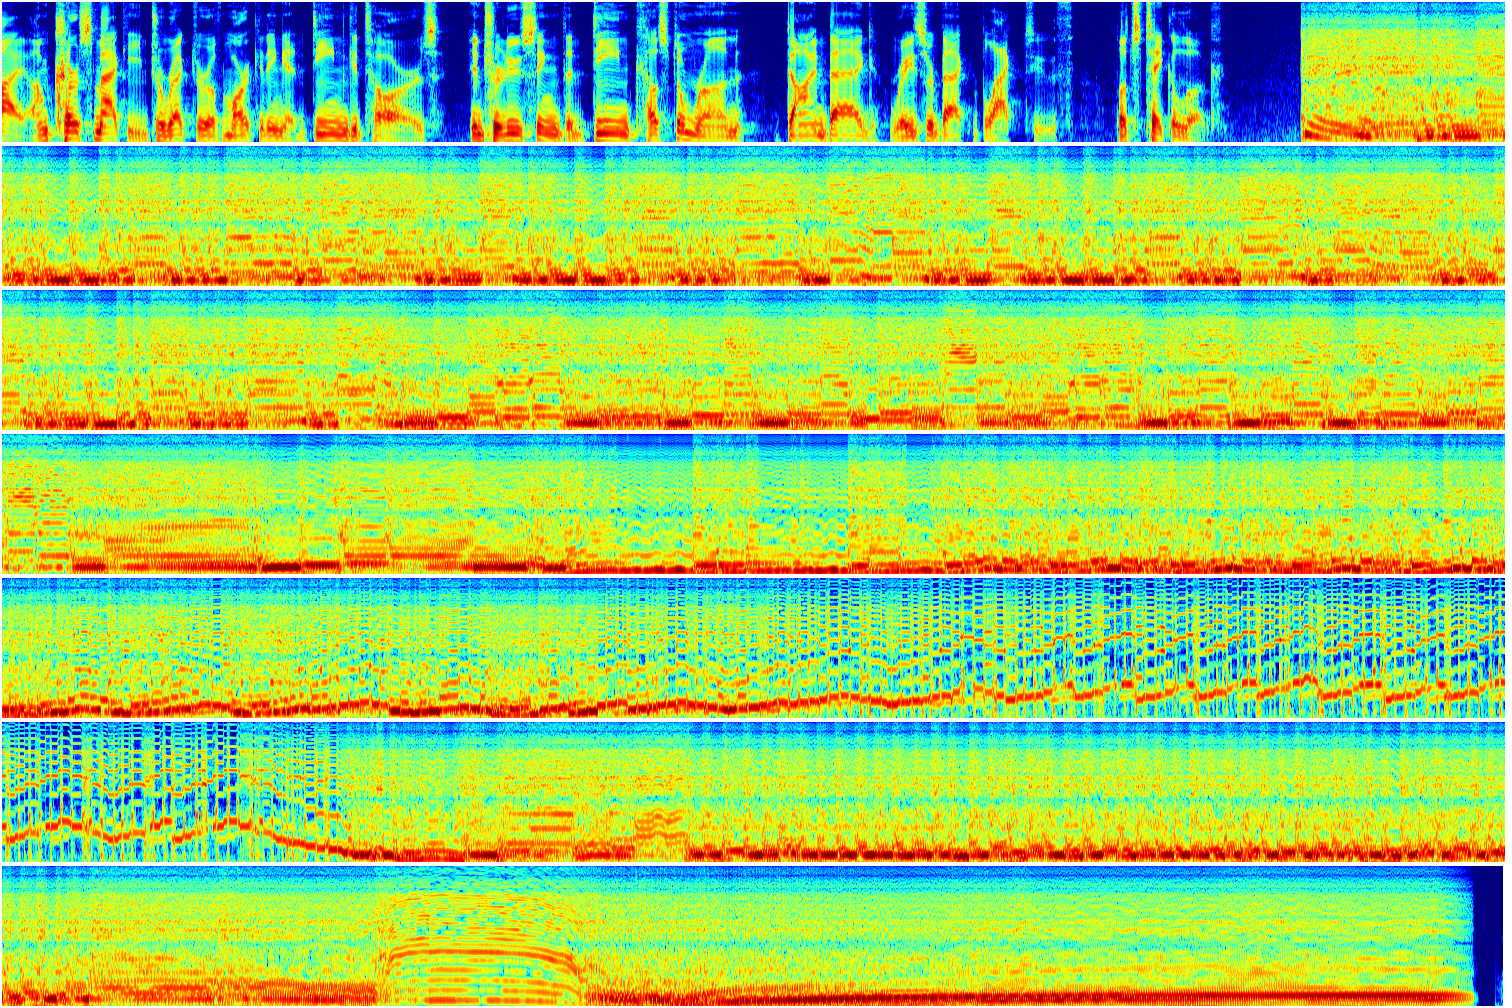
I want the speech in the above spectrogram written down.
Hi, I'm Curse Mackey, Director of Marketing at Dean Guitars, introducing the Dean Custom Run Dimebag Razorback Blacktooth. Let's take a look.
